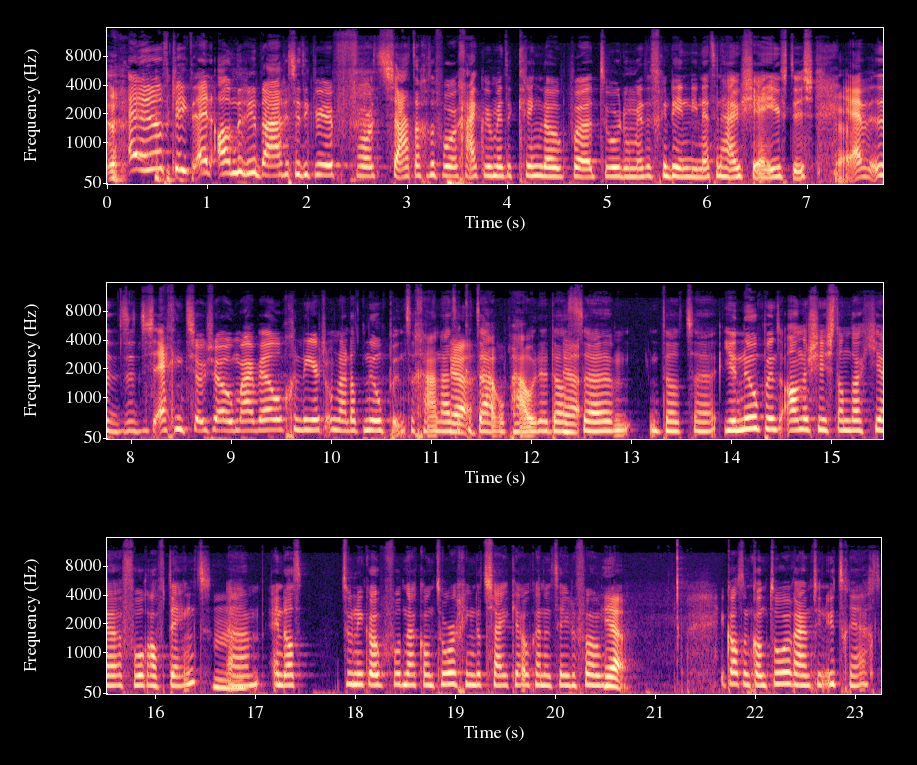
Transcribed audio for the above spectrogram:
en dat klinkt. En andere dagen zit ik weer voor het zaterdag ervoor ga ik weer met een kringlooptour doen met een vriendin die net een huisje heeft. Dus Ja. ja. het, het is echt niet zo zo, maar wel geleerd om naar dat nulpunt te gaan. Laat Ja. ik het daarop houden. Dat, ehm, dat eh, je nulpunt anders is dan dat je vooraf denkt. Hmm. Ehm, en dat toen ik ook bijvoorbeeld naar kantoor ging, dat zei ik je ook aan de telefoon. Ja. Ik had een kantoorruimte in Utrecht.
